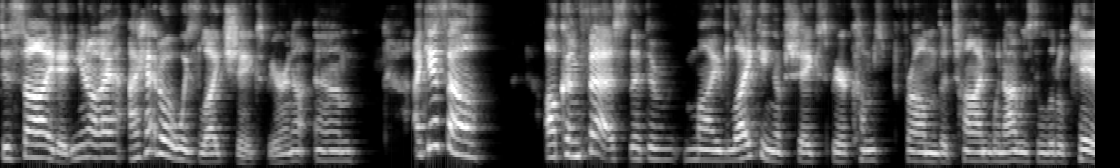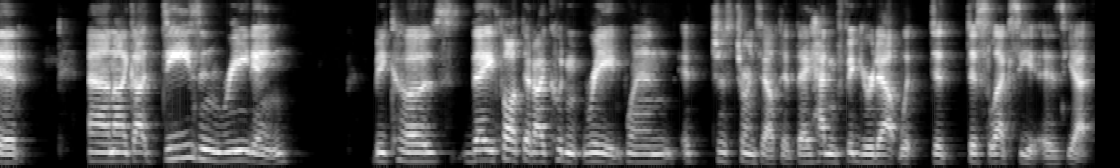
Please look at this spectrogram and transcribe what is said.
decided, you know, I, I had always liked Shakespeare, and I, um, I guess I'll I'll confess that the, my liking of Shakespeare comes from the time when I was a little kid and I got D's in reading because they thought that I couldn't read when it just turns out that they hadn't figured out what dy- dyslexia is yet.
